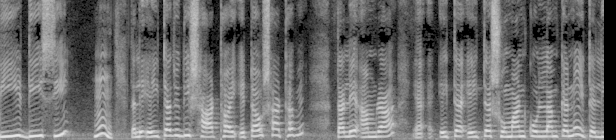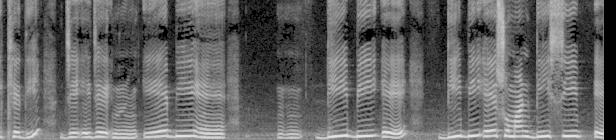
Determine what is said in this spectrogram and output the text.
বিডিসি হুম, তাহলে এইটা যদি ষাট হয়, এটাও ষাট হবে। তাহলে আমরা এইটা এইটা সমান করলাম কেন? এটা লিখে দিই যে এই যে এ, বি ডিবিএ ডিবিএ সমান ডিসিএ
